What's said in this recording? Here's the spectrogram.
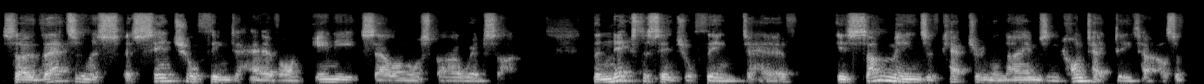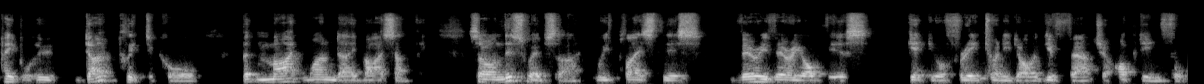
So that's an essential thing to have on any salon or spa website. The next essential thing to have is some means of capturing the names and contact details of people who don't click to call but might one day buy something. So on this website, we've placed this very, very obvious get your free $20 gift voucher opt-in form.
